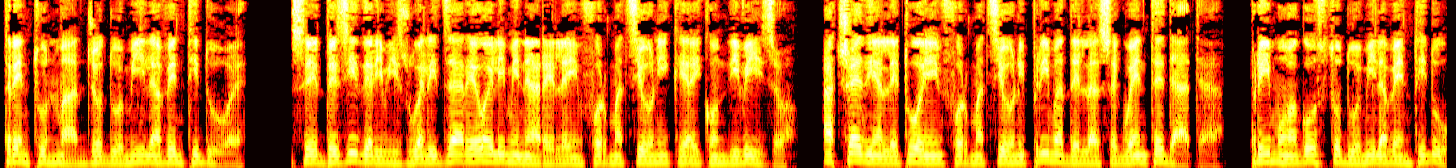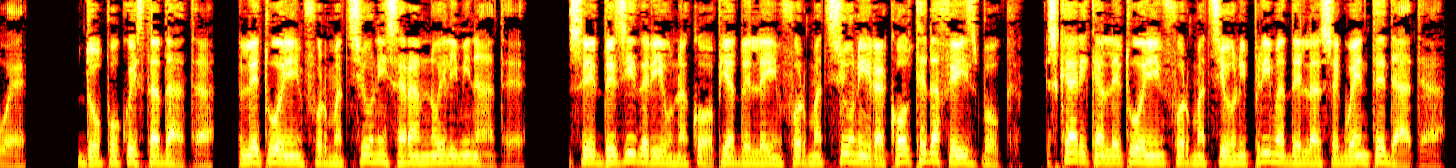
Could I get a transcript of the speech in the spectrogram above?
31 maggio 2022. Se desideri visualizzare o eliminare le informazioni che hai condiviso, accedi alle tue informazioni prima della seguente data, 1 agosto 2022. Dopo questa data, le tue informazioni saranno eliminate. Se desideri una copia delle informazioni raccolte da Facebook, scarica le tue informazioni prima della seguente data,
